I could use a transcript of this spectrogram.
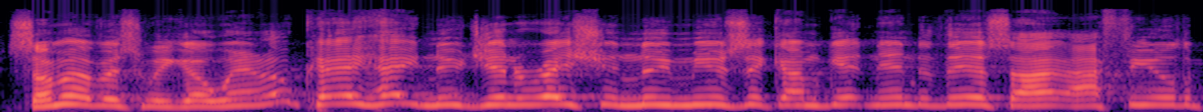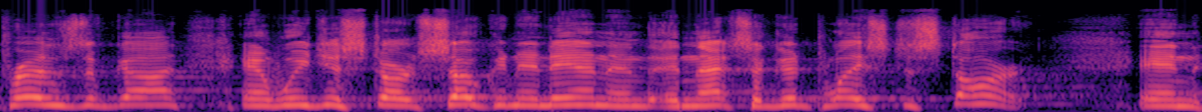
Some of us, we go in, okay, hey, new generation, new music, I'm getting into this. I, I feel the presence of God. And we just start soaking it in, and, and that's a good place to start. And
